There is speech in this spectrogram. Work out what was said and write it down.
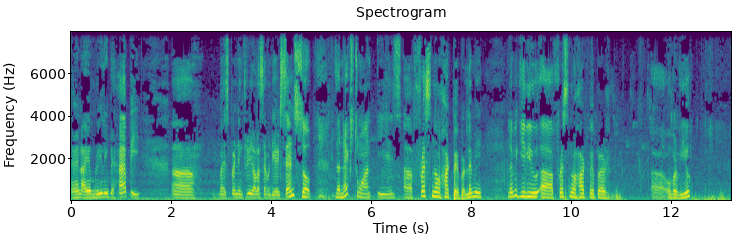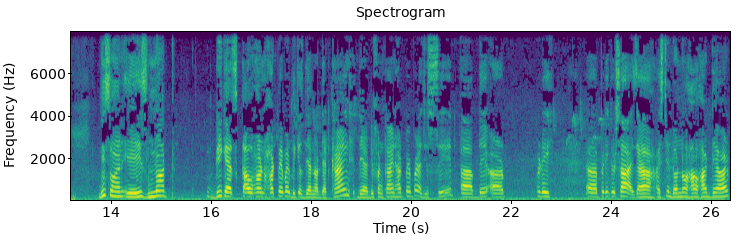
And i am really happy uh, by spending three dollars 78 cents. So the next one is uh, fresno hot pepper let me let me give you a fresno hot pepper overview this one is not big as cowhorn hot pepper because they are not that kind. They are different kind hot pepper as you see it uh, they are pretty uh, pretty good size. Uh, i still don't know how hot they are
